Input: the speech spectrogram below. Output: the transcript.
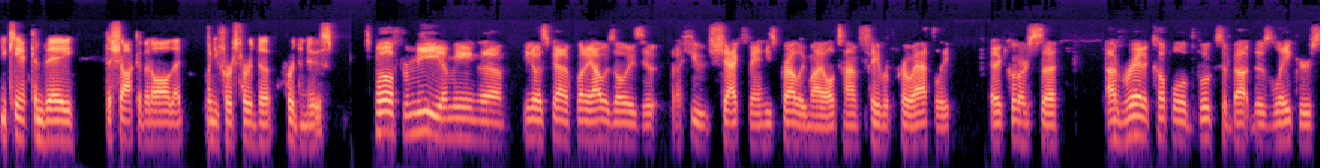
you can't convey the shock of it all that when you first heard the heard the news? Well, for me, I mean, uh, you know, it's kind of funny. I was always a, a huge Shaq fan. He's probably my all-time favorite pro athlete. And of course, uh, I've read a couple of books about those Lakers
